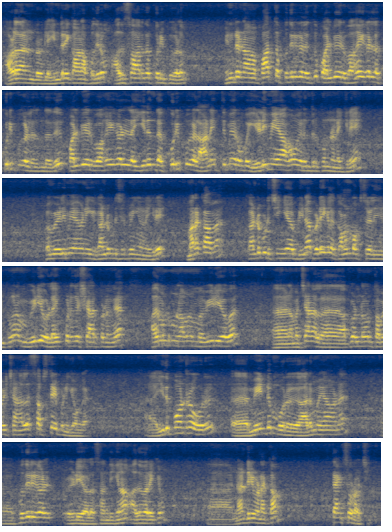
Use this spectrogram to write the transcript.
அவ்வளோதான் நண்பர்களே. இன்றைக்கான புதிரும் அது சார்ந்த குறிப்புகளும். இன்று நாம் பார்த்த புதிர்களுக்கு பல்வேறு வகைகளில் குறிப்புகள் இருந்தது. பல்வேறு வகைகளில் இருந்த குறிப்புகள் அனைத்துமே ரொம்ப எளிமையாகவும் இருந்திருக்கும்னு நினைக்கிறேன். ரொம்ப எளிமையாக நீங்கள் கண்டுபிடிச்சிருப்பீங்கன்னு நினைக்கிறேன். மறக்காமல் கண்டுபிடிச்சிங்க அப்படின்னா விடைகளை கமெண்ட் பாக்ஸில் எழுதிட்டுருங்க நம்ம வீடியோ லைக் பண்ணுங்கள் ஷேர் பண்ணுங்கள் அது மட்டும் இல்லாமல் நம்ம வீடியோவை நம்ம சேனலை அப் அண்ட் டவுன் தமிழ் சேனலை சப்ஸ்கிரைப் பண்ணிக்கோங்க. இது போன்ற ஒரு மீண்டும் ஒரு அருமையான புதிர்கள் வீடியோவில் சந்திக்கலாம். அது வரைக்கும் நன்றி வணக்கம். தேங்க்ஸ் ஃபார் வாட்சிங்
